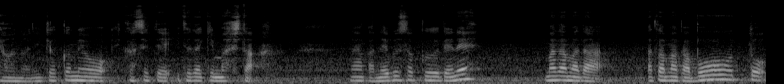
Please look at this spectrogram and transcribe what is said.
今日の2曲目を弾かせていただきました。なんか寝不足でねまだまだ頭がぼーっと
